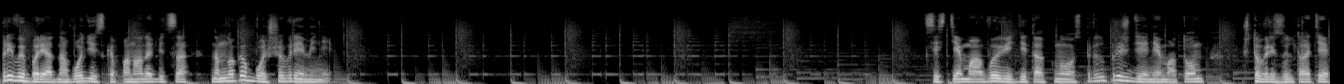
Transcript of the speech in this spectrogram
При выборе одного диска понадобится намного больше времени. Система выведет окно с предупреждением о том, что в результате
